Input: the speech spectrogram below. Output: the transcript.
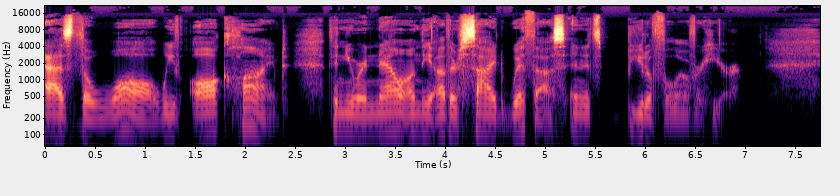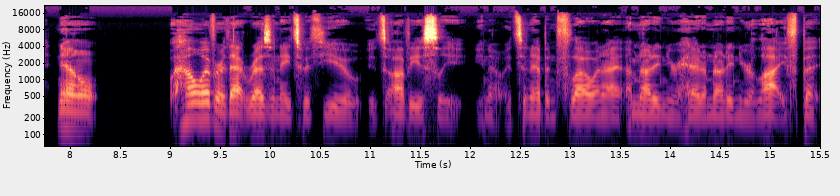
as the wall we've all climbed, then you are now on the other side with us, and it's beautiful over here. Now, however that resonates with you, it's obviously, you know, it's an ebb and flow, and I, I'm not in your head, I'm not in your life, but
